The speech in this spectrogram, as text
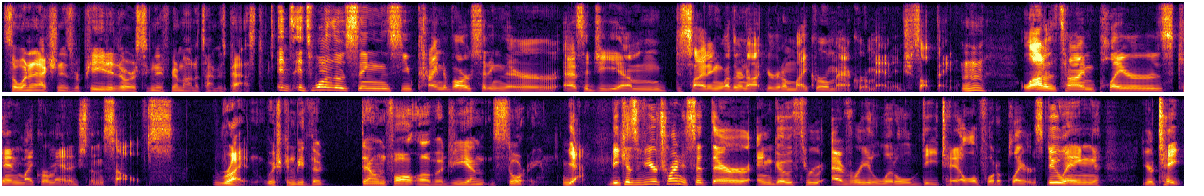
So when an action is repeated or a significant amount of time has passed. it's it's one of those things you kind of are sitting there as a GM deciding whether or not you're going to micro macro manage something. Mhm. A lot of the time, players can micromanage themselves. Right. Which can be the downfall of a GM story. Yeah, because if you're trying to sit there and go through every little detail of what a player's doing, you're take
